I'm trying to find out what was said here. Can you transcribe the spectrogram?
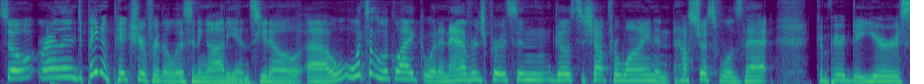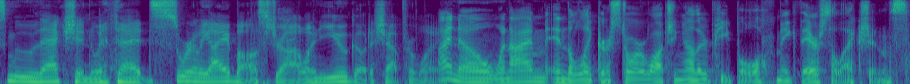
So, Ryland, to paint a picture for the listening audience, you know, uh, what's it look like when an average person goes to shop for wine, and how stressful is that compared to your smooth action with that swirly eyeball straw when you go to shop for wine? I know when I'm in the liquor store watching other people make their selections,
